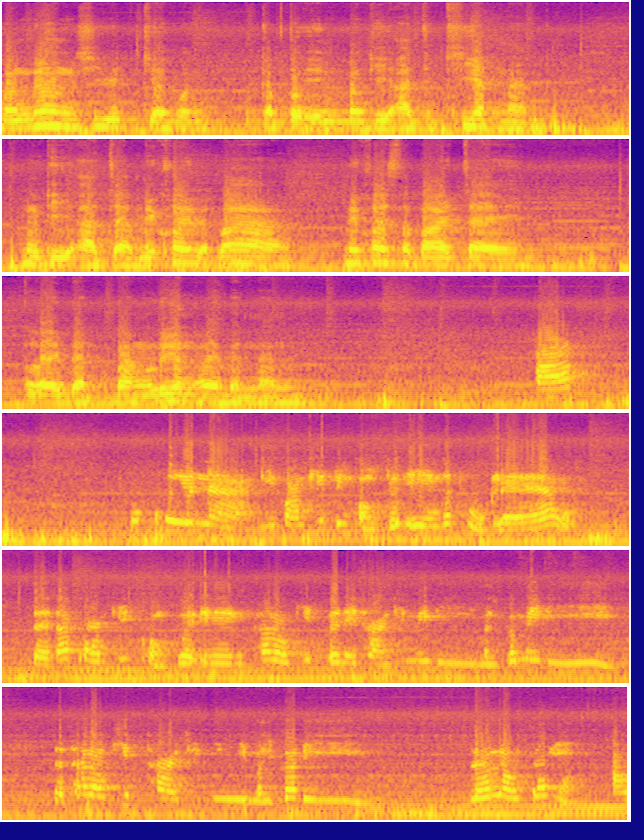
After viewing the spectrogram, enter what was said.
บางเรื่องชีวิตเกี่ยวกับตัวเอง บางทีอาจจะเครียดหนัก บางทีอาจจะไม่ค่อยแบบว่า ไม่ค่อยสบายใจอะไรแบบบางเรื่องอะไรแบบนั้นครับทุกคนน่ะ มีความคิดเป็นของตัวเองก็ถูกแล้ว แต่ถ้าความคิดของตัวเอง ถ้าเราคิดไปในทางที่ไม่ดี มันก็ไม่ดี แต่ถ้าเราคิดทางที่ดีมันก็ดี แล้วเราต้องเอา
